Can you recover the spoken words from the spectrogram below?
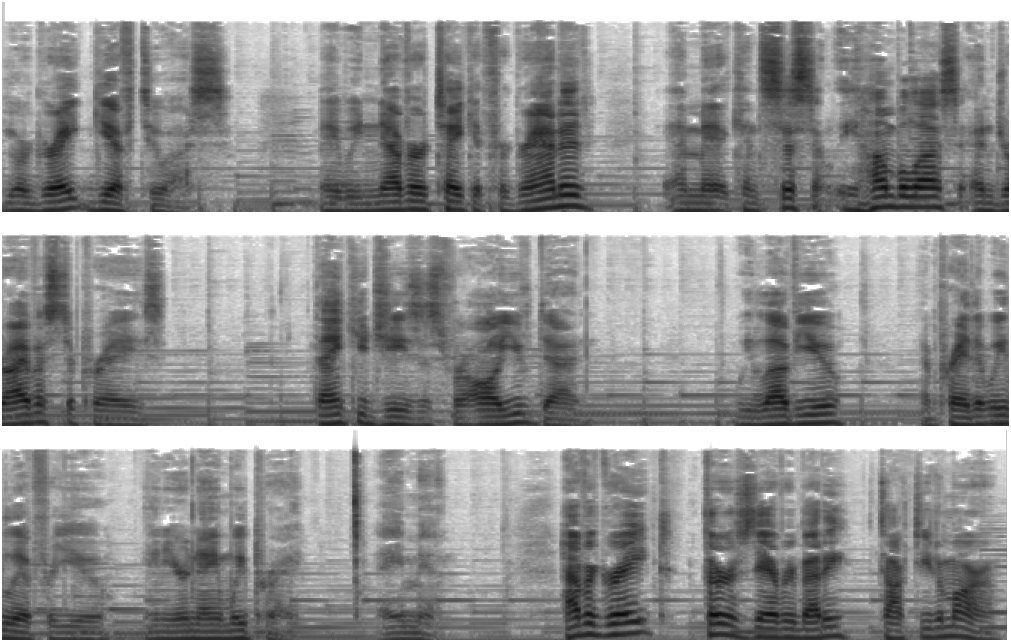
your great gift to us. May we never take it for granted, and may it consistently humble us and drive us to praise. Thank you, Jesus, for all you've done. We love you and pray that we live for you. In your name we pray. Amen. Have a great Thursday, everybody. Talk to you tomorrow.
